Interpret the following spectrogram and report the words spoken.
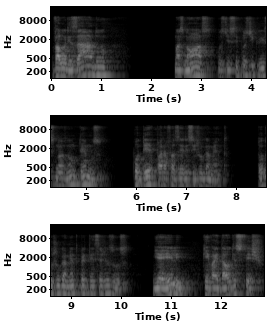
valorizado. Mas nós, os discípulos de Cristo, nós não temos poder para fazer esse julgamento. Todo julgamento pertence a Jesus e é Ele quem vai dar o desfecho.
